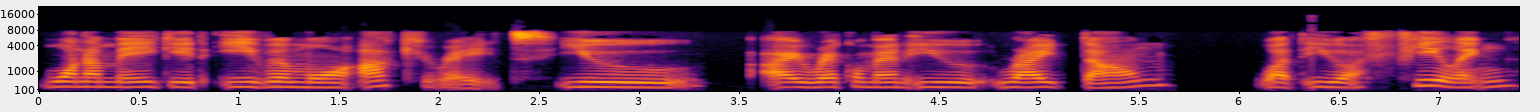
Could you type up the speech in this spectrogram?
want to make it even more accurate, you I recommend you write down what you are feeling.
